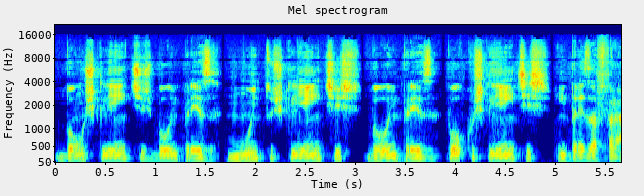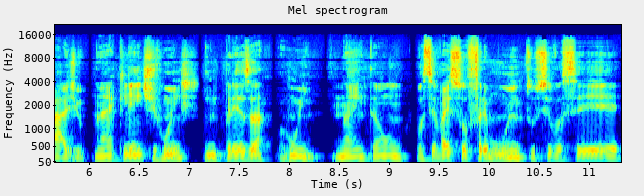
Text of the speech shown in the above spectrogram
bons clientes, boa empresa. Muitos clientes, boa empresa. Poucos clientes, empresa frágil. Né? Clientes ruins, empresa ruim. Né? Então, você vai sofrer muito se você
